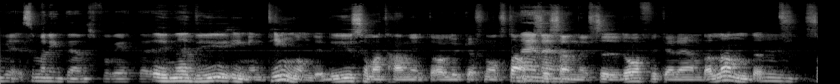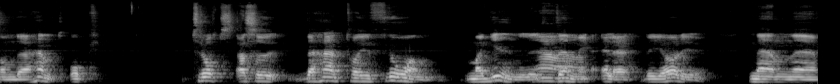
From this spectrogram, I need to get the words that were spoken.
Okej, så man inte ens får veta. Eh, Nej, det är ju ingenting om det. Det är ju som att han inte har lyckats någonstans Nej, nej, och sen är Sydafrika det enda landet Mm. som det har hänt. Och trots, alltså det här tar ju ifrån magin lite, Ja. med, eller det gör det ju. Men eh,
